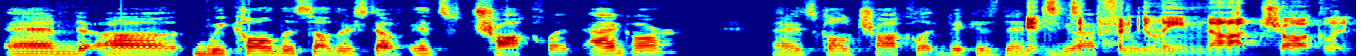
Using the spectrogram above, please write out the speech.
and uh, we call this other stuff. It's chocolate agar, and it's called chocolate because then it's definitely actually, not chocolate.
